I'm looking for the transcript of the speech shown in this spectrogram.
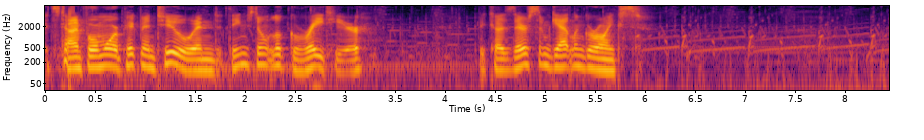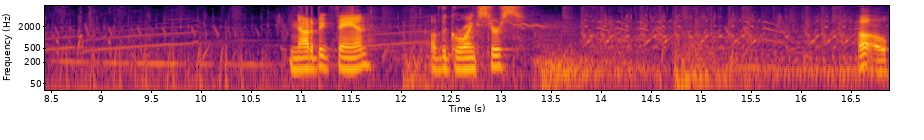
It's time for more Pikmin 2, and things don't look great here. Because there's some Gatling Groinks. Not a big fan of the Groinksters. Uh-oh.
